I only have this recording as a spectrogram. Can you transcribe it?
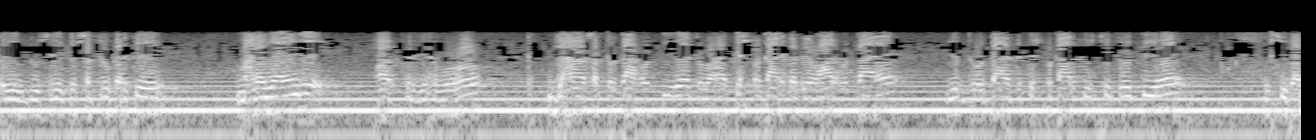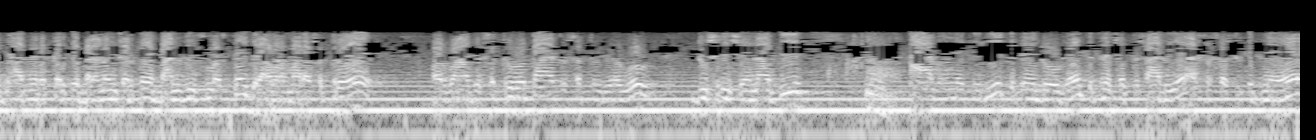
तो एक दूसरे को शत्रु करके मारे जाएँगे और फिर जो वो जहाँ शत्रुता होती है तो वहाँ किस प्रकार का व्यवहार होता है? युद्ध होता है तो किस प्रकार की स्थिति होती है? उसी का ध्यान में रख करके वर्णन करते हैं बानवी समझते हैं रावण हमारा शत्रु है। और वहाँ जो शत्रु होता है तो शत्रु जो है वो दूसरी सेना की आग लेने के लिए कितने लोग हैं, कितने शक्तिशाली है अस्त्र शस्त्र कितने हैं,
